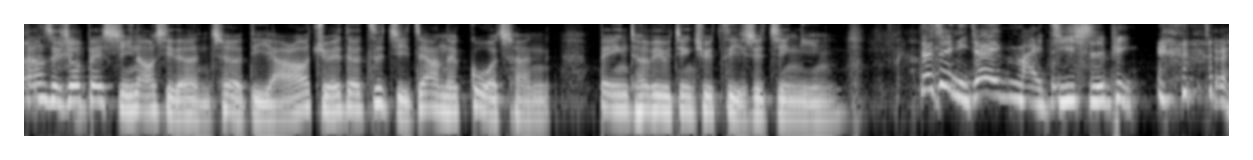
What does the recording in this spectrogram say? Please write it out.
当时就被洗脑洗得很彻底啊，然后觉得自己这样的过程被 interview 进去，自己是精英。但是你在买即食品，对，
